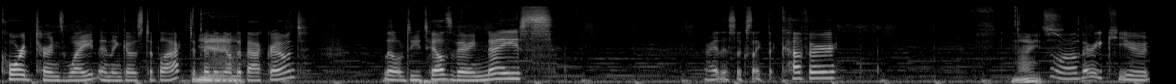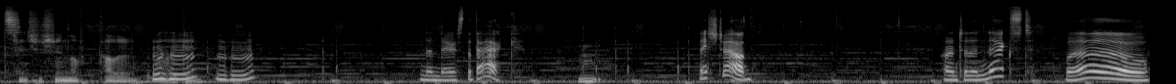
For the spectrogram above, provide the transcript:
cord turns white and then goes to black depending on the background. Little details, very nice. All right, this looks like the cover. Nice. Oh, very cute. Transition of color. Mm-hmm. like. Mm-hmm. And then there's the back. Mm. Nice job. On to the next. Whoa.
